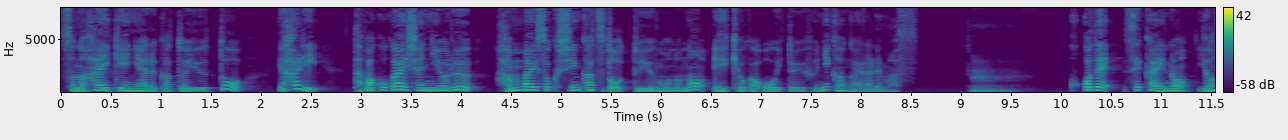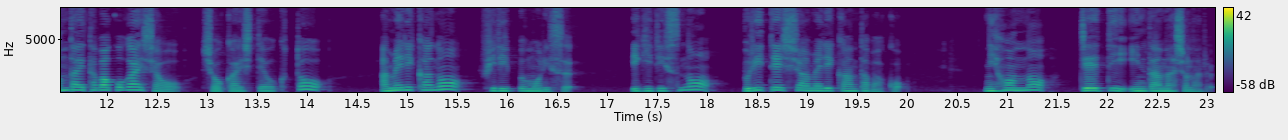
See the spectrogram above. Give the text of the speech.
その背景にあるかというと、やはりタバコ会社による販売促進活動というものの影響が多いというふうに考えられます。う。うん。ここで世界の4大タバコ会社を紹介しておくと、アメリカのフィリップ・モリス、イギリスのブリティッシュ・アメリカン・タバコ、日本の JT インターナショナル、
